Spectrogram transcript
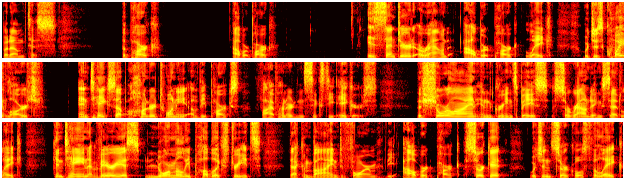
But um, tis. The park, Albert Park, is centered around Albert Park Lake, which is quite large and takes up 120 of the park's 560 acres. The shoreline and green space surrounding said lake contain various normally public streets that combine to form the Albert Park Circuit, which encircles the lake.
